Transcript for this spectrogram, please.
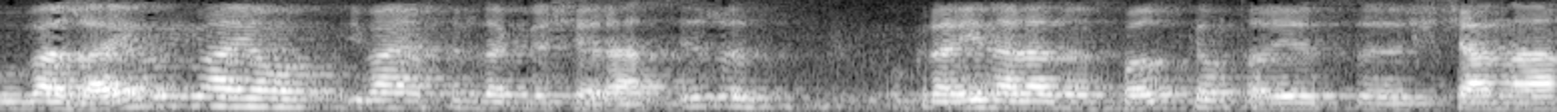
uważają i mają, i mają w tym zakresie rację, że Ukraina razem z Polską to jest e, ściana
